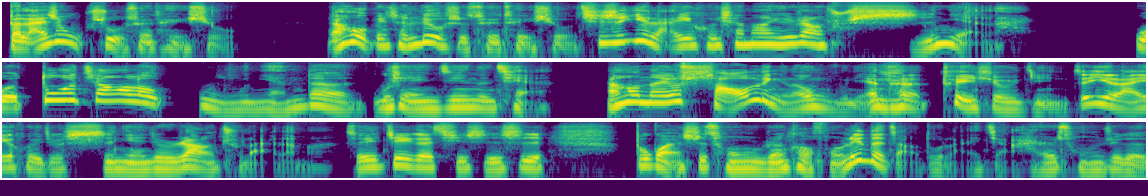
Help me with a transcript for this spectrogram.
本来是五十五岁退休，然后我变成六十岁退休，其实一来一回相当于让出十年来，我多交了五年的五险一金的钱。然后呢，又少领了五年的退休金，这一来一回就十年就让出来了嘛。所以这个其实是，不管是从人口红利的角度来讲，还是从这个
